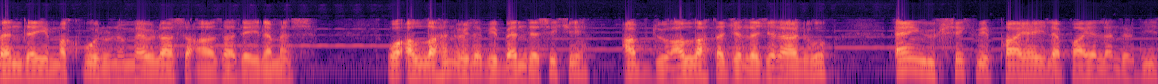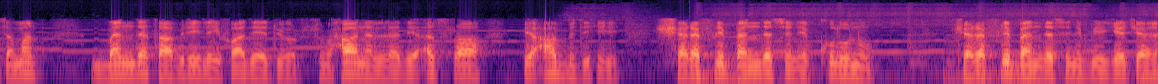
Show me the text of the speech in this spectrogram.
Bendeyi makbulunu Mevlası azad eylemez. O Allah'ın öyle bir bendesi ki abdu Allah da Celle Celaluhu en yüksek bir paye ile payelendirdiği zaman bende tabiriyle ifade ediyor. Subhanellezi esra bi abdihi şerefli bendesini, kulunu, şerefli bendesini bir gece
